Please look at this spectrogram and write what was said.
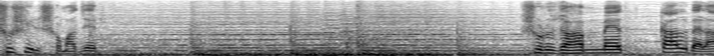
সুশীল সমাজের। সুরজ আহমেদ, কালবেলা।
